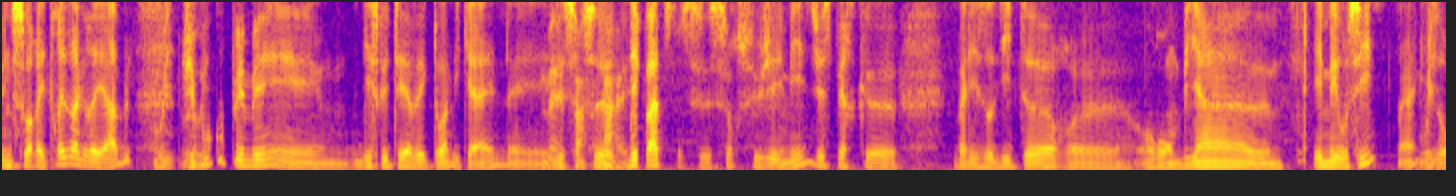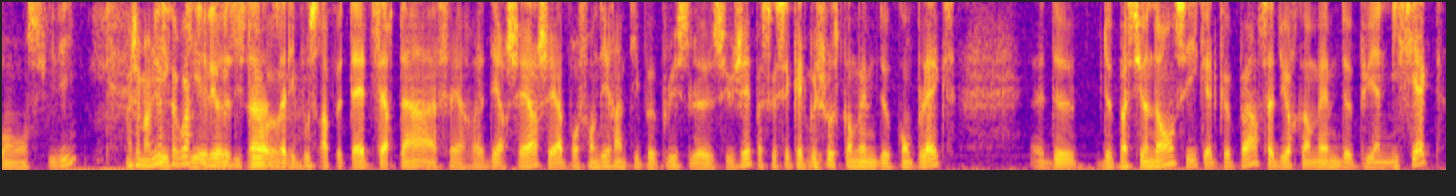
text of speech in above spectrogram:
une, soirée très agréable. Oui, J'ai beaucoup aimé discuter avec toi, Michael, et sur ce, débattre sur ce, sur ce sujet émis. J'espère que bah, les auditeurs euh, auront bien euh, aimé aussi, hein, qu'ils auront suivi. J'aimerais bien savoir si les auditeurs... Ça, les poussera peut-être certains à faire des recherches et approfondir un petit peu plus le sujet, parce que c'est quelque chose quand même de complexe, de, de passionnant aussi, quelque part. Ça dure quand même depuis un demi-siècle.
